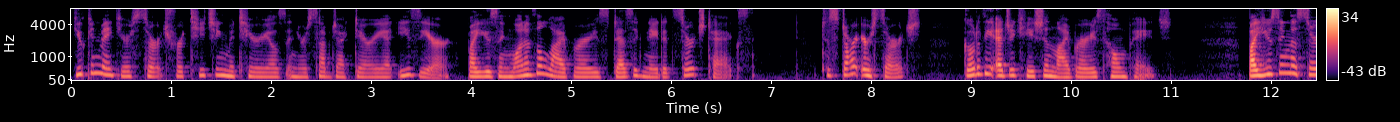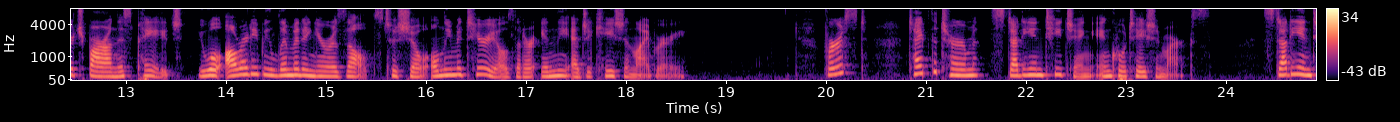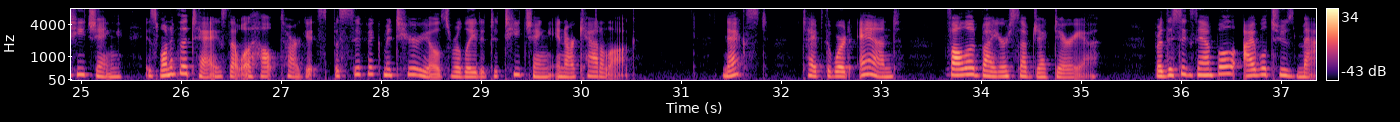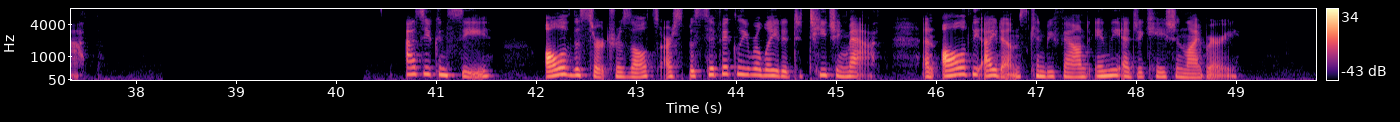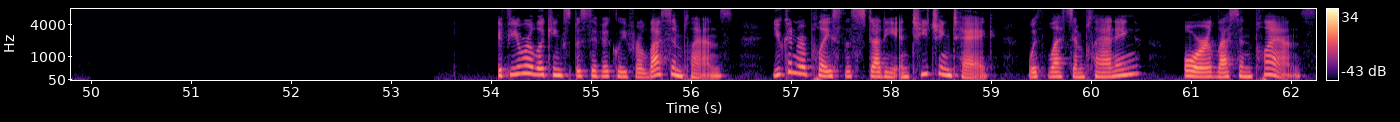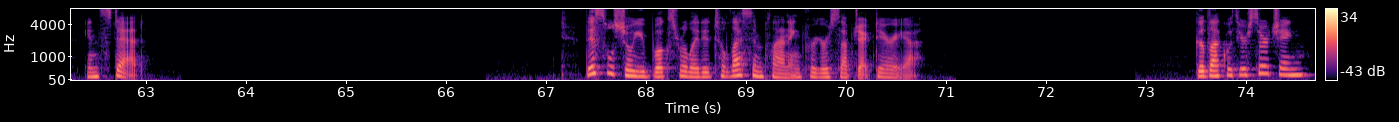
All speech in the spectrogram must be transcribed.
You can make your search for teaching materials in your subject area easier by using one of the library's designated search tags. To start your search, go to the Education Library's homepage. By using the search bar on this page, you will already be limiting your results to show only materials that are in the Education Library. First, type the term Study and Teaching in quotation marks. Study and Teaching is one of the tags that will help target specific materials related to teaching in our catalog. Next, type the word AND, followed by your subject area. For this example, I will choose Math. As you can see, all of the search results are specifically related to teaching math, and all of the items can be found in the Education Library. If you are looking specifically for lesson plans, you can replace the study and teaching tag with lesson planning or lesson plans instead. This will show you books related to lesson planning for your subject area. Good luck with your searching!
